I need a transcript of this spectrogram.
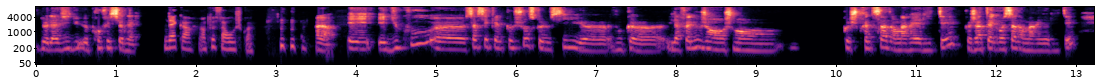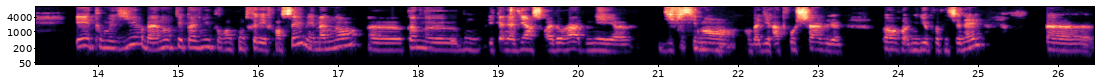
de la vie du, euh, professionnelle. D'accord, un peu farouche, quoi. voilà. Et, et du coup, euh, ça c'est quelque chose que aussi, euh, donc, euh, il a fallu que je m'en que je prenne ça dans ma réalité, que j'intègre ça dans ma réalité, et pour me dire, ben non, t'es pas venu pour rencontrer des Français, mais maintenant, euh, comme euh, bon, les Canadiens sont adorables, mais euh, difficilement, on va dire, approchables hors milieu professionnel, ben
